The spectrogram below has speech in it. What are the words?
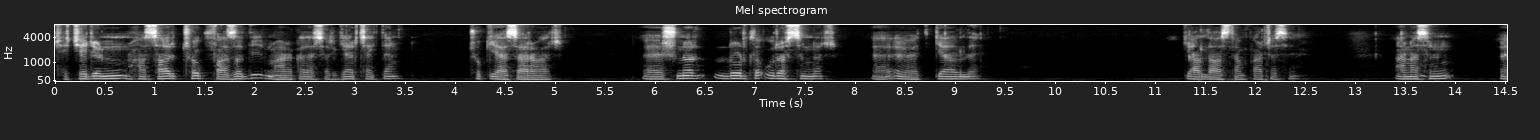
Çeçelyon'un hasarı çok fazla değil mi arkadaşlar? Gerçekten çok iyi hasar var. Ee, şunlar Lord'la uğraşsınlar. Ee, evet geldi. Geldi aslan parçası. Anasının ee,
